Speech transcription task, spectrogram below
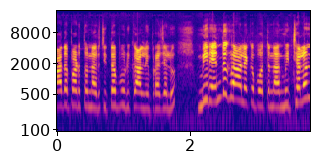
బాధపడుతున్నారు చిత్రపూరి కాలనీ ప్రజలు. మీరు ఎందుకు రాలేకపోతున్నారు? మీరు చలన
